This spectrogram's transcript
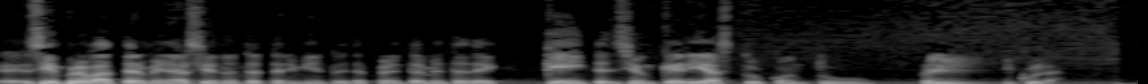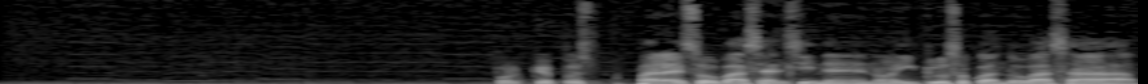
eh, siempre va a terminar siendo entretenimiento, independientemente de qué intención querías tú con tu película. Porque pues para eso vas al cine, ¿no? Incluso cuando vas a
